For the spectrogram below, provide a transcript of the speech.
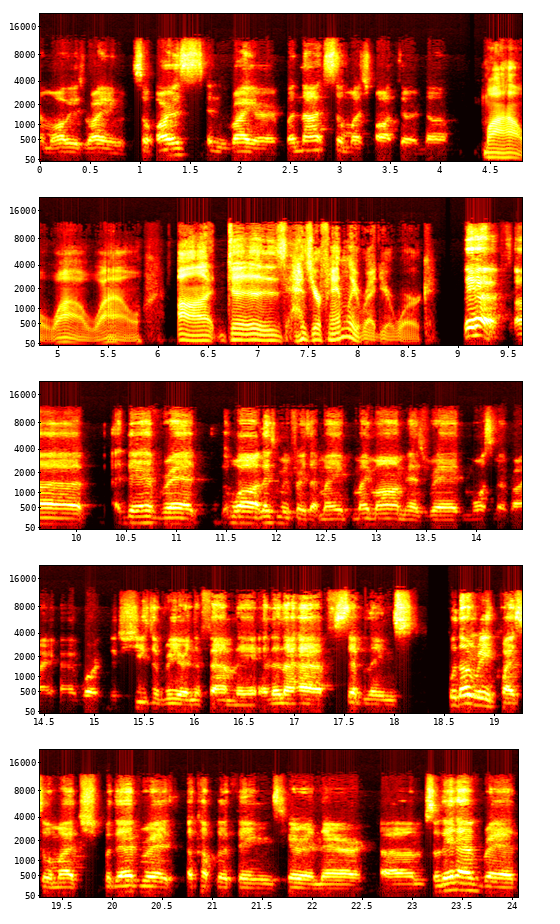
I'm always writing. So artist and writer, but not so much author. No, Wow, wow, wow. Uh, does has your family read your work? they have. Uh, they have read. Well, let's rephrase that. My my mom has read most of my work. She's the reader in the family, and then I have siblings who don't read quite so much, but they've read a couple of things here and there. Um, so they have read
